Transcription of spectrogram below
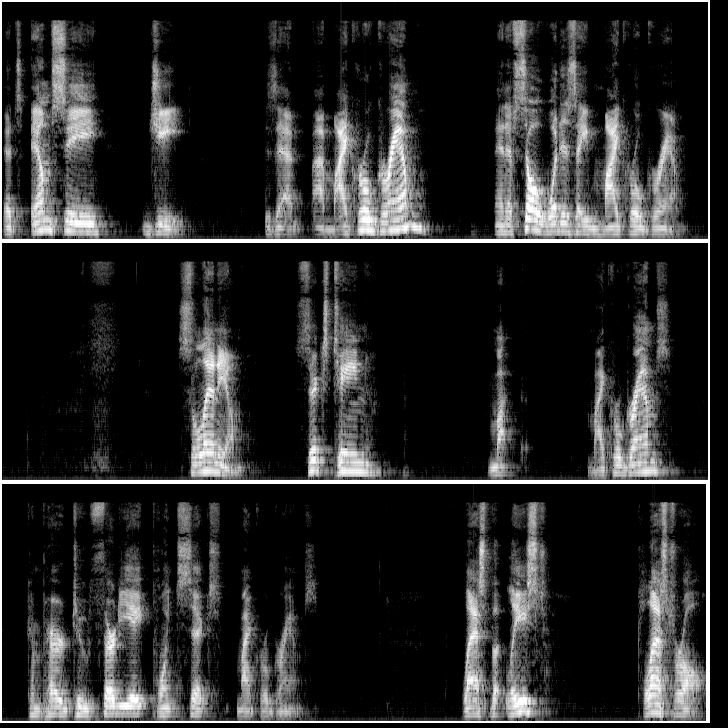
It's MCG. Is that a microgram? And if so, what is a microgram? Selenium, 16 mi- micrograms compared to 38.6 micrograms. Last but least, cholesterol,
